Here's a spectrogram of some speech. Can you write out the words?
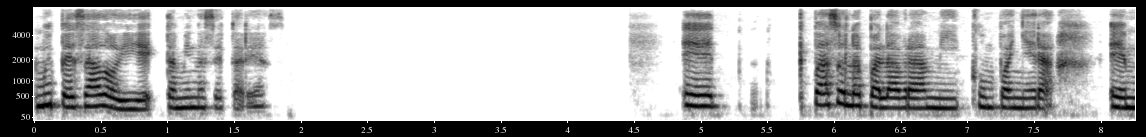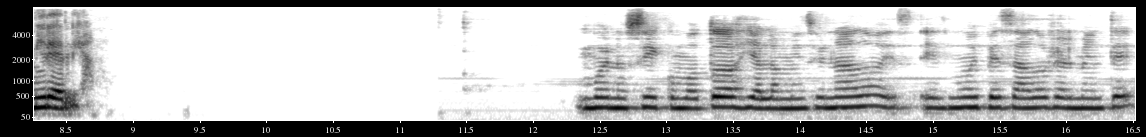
muy pesado y eh, también hacer tareas. Eh, paso la palabra a mi compañera Mirelia. Bueno, sí, como todos ya lo han mencionado, es, es muy pesado realmente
